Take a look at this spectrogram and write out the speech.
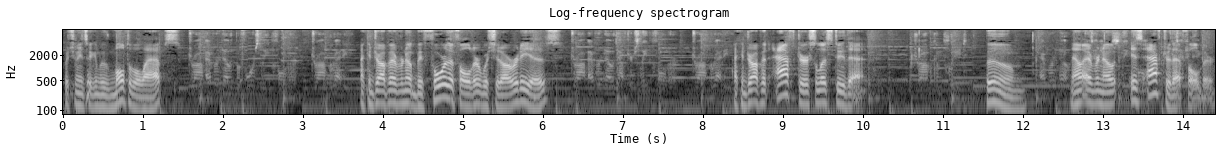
which means I can move multiple apps. Drop Evernote before sleep folder. Drop ready. I can drop Evernote before the folder, which it already is. Drop Evernote after sleep folder. Drop ready. I can drop it after, so let's do that. Drop complete. Boom. Evernote. Now Evernote is after that folder.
